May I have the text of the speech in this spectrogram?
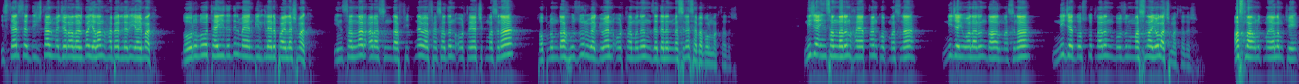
isterse dijital mecralarda yalan haberleri yaymak, doğruluğu teyit edilmeyen bilgileri paylaşmak, insanlar arasında fitne ve fesadın ortaya çıkmasına, toplumda huzur ve güven ortamının zedelenmesine sebep olmaktadır. Nice insanların hayattan kopmasına, nice yuvaların dağılmasına, nice dostlukların bozulmasına yol açmaktadır. Asla unutmayalım ki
